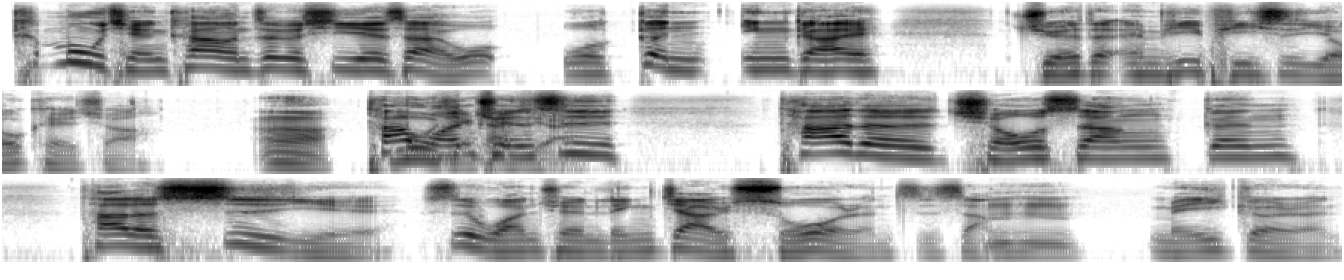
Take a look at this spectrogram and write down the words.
看目前看完这个系列赛，我我更应该觉得 MVP 是 Yokich 啊，嗯，他完全是他的球商跟他的视野是完全凌驾于所有人之上。嗯每一个人，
